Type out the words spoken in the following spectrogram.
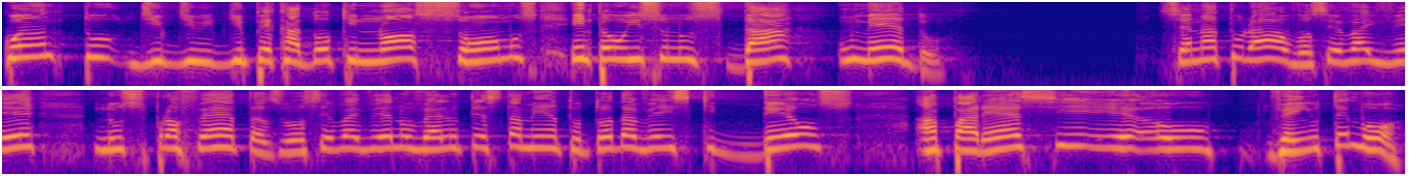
quanto de, de, de pecador que nós somos, então isso nos dá um medo. Isso é natural, você vai ver nos profetas, você vai ver no Velho Testamento, toda vez que Deus aparece, vem o temor,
